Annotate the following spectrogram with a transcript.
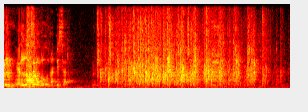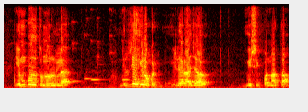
எல்லா சார் உங்களுக்கு ஒரு நன்றி சார். எண்பது தொண்ணூறுகளில் நிறைய ஹீரோக்கள். இளையராஜா மியூசிக் பண்ணால் தான்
